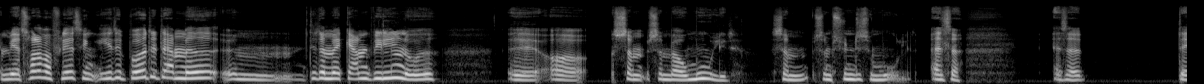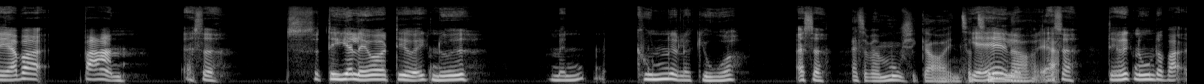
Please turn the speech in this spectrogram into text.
Jamen, jeg tror, der var flere ting i det. Både det der med, øhm, det der med at gerne ville noget, øh, og som, som var umuligt, som, som syntes umuligt. Altså, altså, da jeg var barn, altså, så det jeg laver, det er jo ikke noget, man kunne eller gjorde. Altså, Altså være musiker og entertainer. Ja, eller, ja. altså, det er jo ikke nogen, der var,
